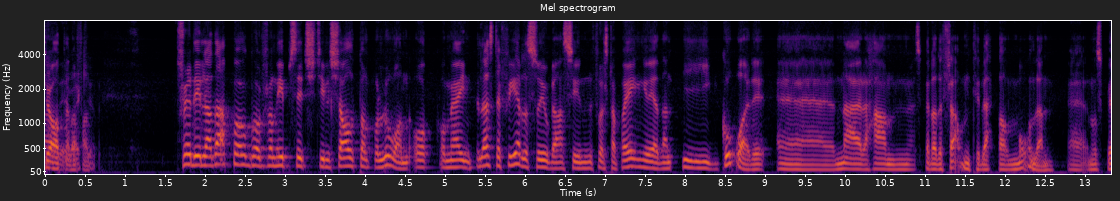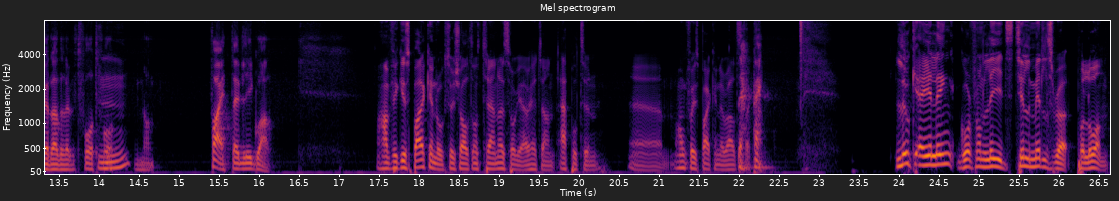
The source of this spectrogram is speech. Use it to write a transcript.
kroat det i alla fall. Freddie Ladapo går från Ipswich till Charlton på lån och om jag inte läste fel så gjorde han sin första poäng redan igår eh, när han spelade fram till ett av målen. Eh, de spelade väl 2-2 Mm. i någon fighter League One. Han fick ju sparken då också, Charltons tränare såg jag, vad heter han? Appleton. Uh, han får ju sparken överallt stackarn. Luke Ayling går från Leeds till Middlesbrough på lån.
